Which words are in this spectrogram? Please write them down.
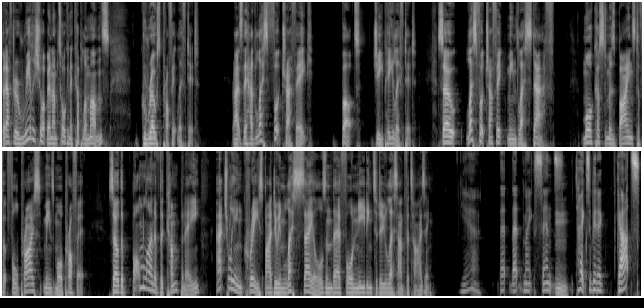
But after a really short, and I'm talking a couple of months, gross profit lifted. Right? So they had less foot traffic, but GP lifted. So less foot traffic means less staff. More customers buying stuff at full price means more profit. So the bottom line of the company actually increased by doing less sales and therefore needing to do less advertising. yeah, that that makes sense. Mm. It takes a bit of guts.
